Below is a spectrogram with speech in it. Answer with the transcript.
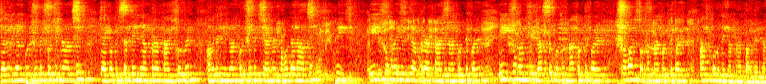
যারা ইউনিয়ন পরিষদের সচিবরা আছেন ট্যাগ অফিসারদের নিয়ে আপনারা কাজ করবেন। আমাদের ইউনিয়ন পরিষদের চেয়ারম্যান মহোদয়রা আছেন। প্লিজ এই সময় যদি আপনারা কাজ না করতে পারেন, এই সময় যদি রাষ্ট্র গঠন না করতে পারেন, সমাজ গঠন না করতে পারেন, আর কোনোদিন আপনারা পারবেন না।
